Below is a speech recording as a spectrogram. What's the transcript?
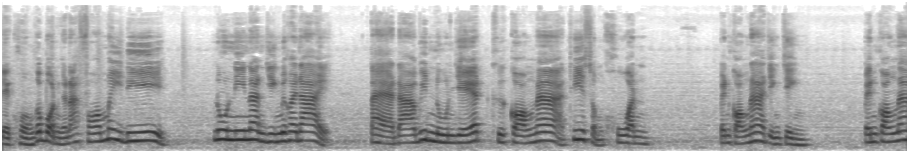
เด็กหงก็บ่นกันนะ ฟอร์มไม่ดี นู่นนี่นั่นยิงไม่ค่อยได้ แต่ดาวินนูนเยสคือกองหน้าที่สมควร เป็นกองหน้าจริง ๆ เป็นกองหน้า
